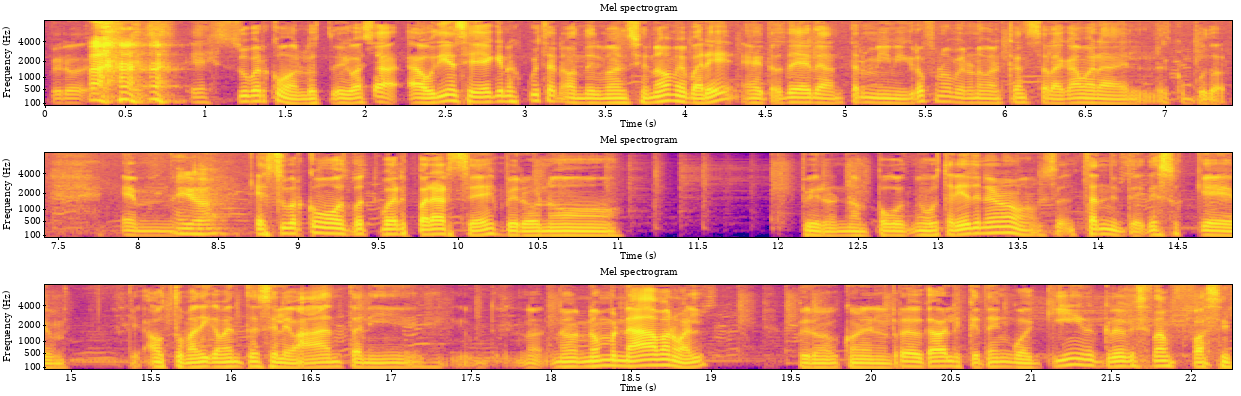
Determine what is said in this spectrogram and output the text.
pero es súper cómodo. Vas a audiencia, ya que no escuchan, donde me mencionó, me paré, eh, traté de levantar mi micrófono, pero no me alcanza la cámara del, del computador. Eh, es súper cómodo poder pararse, pero no. Pero tampoco. Me gustaría tener uno de esos que, que automáticamente se levantan y. No, no, no nada manual pero con el enredo de cables que tengo aquí no creo que sea tan fácil.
